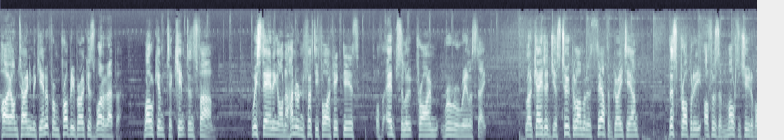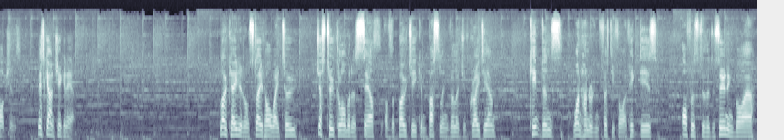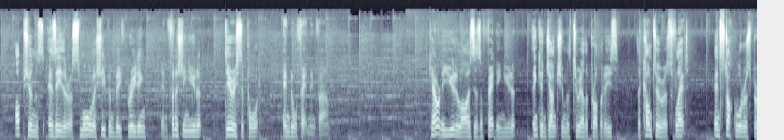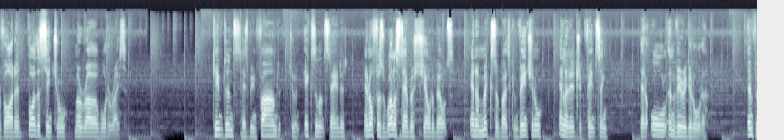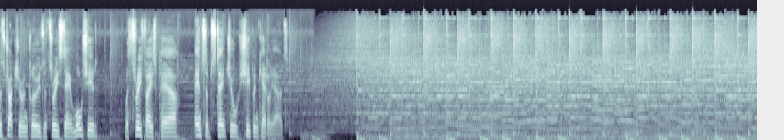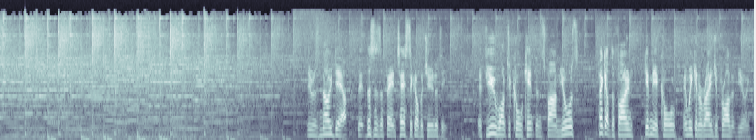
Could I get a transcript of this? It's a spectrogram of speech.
Hi, I'm Tony McKenna from Property Brokers Wairarapa. Welcome to Kempton's Farm. We're standing on 155 hectares of absolute prime rural real estate. Located just two kilometres south of Greytown, this property offers a multitude of options. Let's go and check it out. Located on State Highway 2, just two kilometres south of the boutique and bustling village of Greytown, Kempton's 155 hectares offers to the discerning buyer options as either a smaller sheep and beef breeding and finishing unit, dairy support and or fattening farm. Currently utilised as a fattening unit in conjunction with two other properties, the contour is flat and stock water is provided by the central Moroa water race. Kempton's has been farmed to an excellent standard and offers well established shelter belts and a mix of both conventional and electric fencing that are all in very good order. Infrastructure includes a three stand wool shed with three phase power and substantial sheep and cattle yards. There is no doubt that this is a fantastic opportunity. If you want to call Kempton's Farm yours, pick up the phone, give me a call and we can arrange a private viewing.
